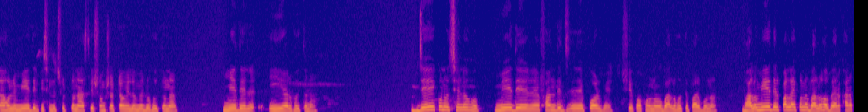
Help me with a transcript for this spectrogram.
তাহলে মেয়েদের পিছনে ছুটতো না, আজকে সংসারটাও এলোমেলো হইতো না। মেয়েদের ই আর হইতো না। যে কোনো ছেলে হোক, মেয়েদের ফান্দে যে পড়বে, সে কখনো ভালো হতে পারব না। ভালো মেয়েদের পাল্লায় পড়লে ভালো হবে, আর খারাপ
